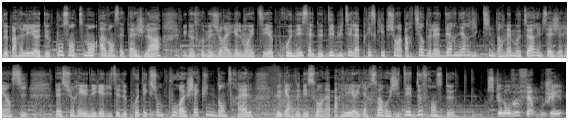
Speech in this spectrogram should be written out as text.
de parler de consentement avant cet âge-là. Une autre mesure a également été prônée, celle de débuter la prescription à partir de la dernière victime d'un même auteur. Il s'agirait ainsi d'assurer une égalité de protection pour euh, chacune d'entre elles. Le garde des Sceaux en a parlé euh, hier soir au JT de France 2. Ce que l'on veut faire bouger,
